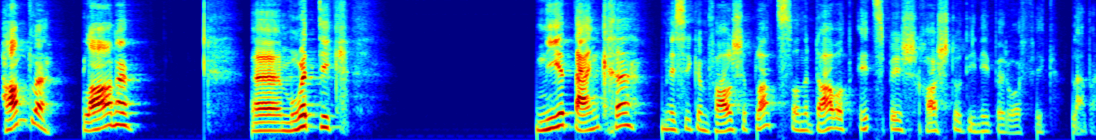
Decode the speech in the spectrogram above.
handeln, planen, äh, mutig nie denken, wir sind am falschen Platz, sondern da, wo du jetzt bist, kannst du deine Berufung leben.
